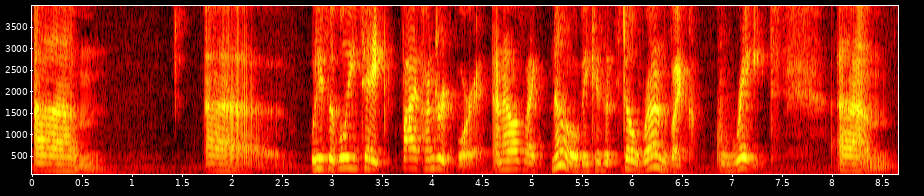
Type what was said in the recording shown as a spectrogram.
um, uh, he's like, well, you take 500 for it. And I was like, no, because it still runs like great. Um,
